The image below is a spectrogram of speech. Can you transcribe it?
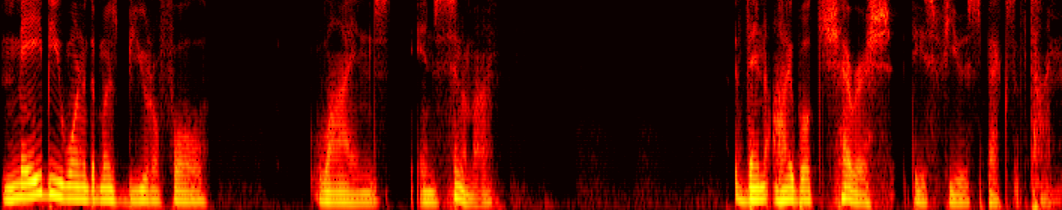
maybe one of the most beautiful lines in cinema, then I will cherish these few specks of time.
